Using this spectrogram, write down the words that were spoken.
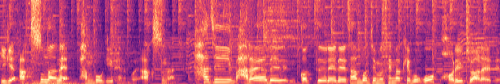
이게 악순환의 반복이 되는 거예요. 악순환. 하지 말아야 될 것들에 대해서 한 번쯤은 생각해보고 버릴 줄 알아야 돼요.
